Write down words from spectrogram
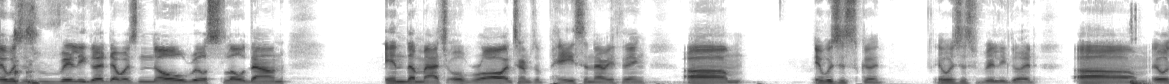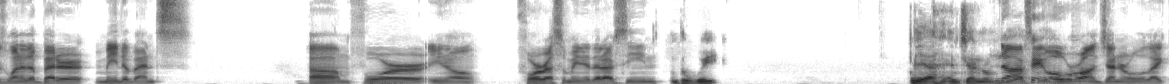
it was just really good. There was no real slowdown in the match overall in terms of pace and everything. Um, it was just good. It was just really good. Um, it was one of the better main events um, for you know for WrestleMania that I've seen. The week. Yeah, in general. No, yeah, I'm saying yeah. overall in general. Like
